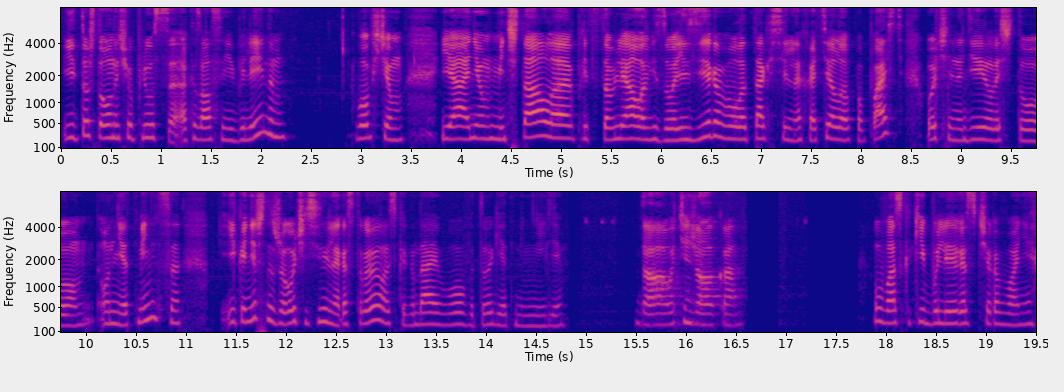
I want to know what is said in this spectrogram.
и то, что он еще плюс оказался юбилейным. В общем, я о нем мечтала, представляла, визуализировала, так сильно хотела попасть, очень надеялась, что он не отменится. И, конечно же, очень сильно расстроилась, когда его в итоге отменили. Да, очень жалко. У вас какие были разочарования?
